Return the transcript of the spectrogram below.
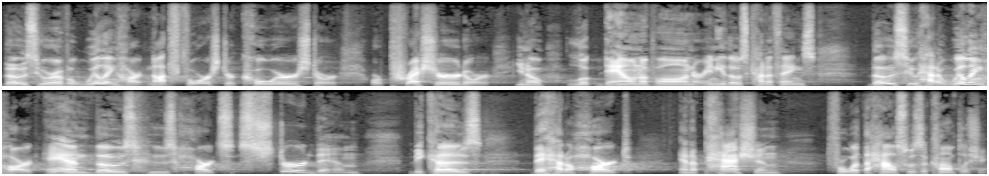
Those who are of a willing heart, not forced or coerced or, or pressured or, you know, looked down upon or any of those kind of things. Those who had a willing heart and those whose hearts stirred them because they had a heart and a passion for what the house was accomplishing,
